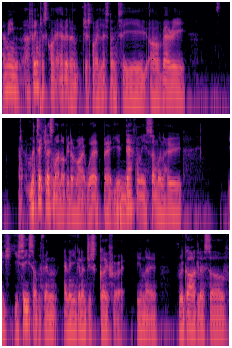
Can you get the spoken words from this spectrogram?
I mean, I think it's quite evident just by listening to you are very meticulous might not be the right word, but you're Mm. definitely someone who you you see something and then you're gonna just go for it. you know, regardless of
